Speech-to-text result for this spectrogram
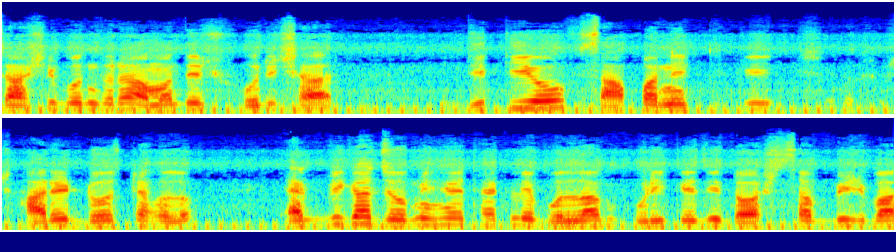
চাষি বন্ধুরা, আমাদের সরিষার দ্বিতীয় চাপানি কি সারের ডোজটা হলো, এক বিঘা জমি হয়ে থাকলে বললাম কুড়ি কেজি, দশ, ছাব্বিশ বা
